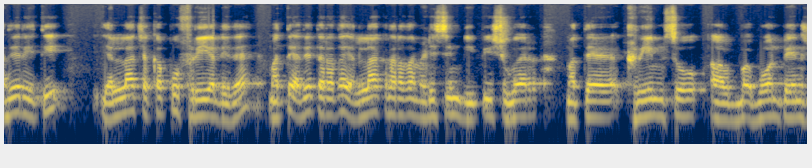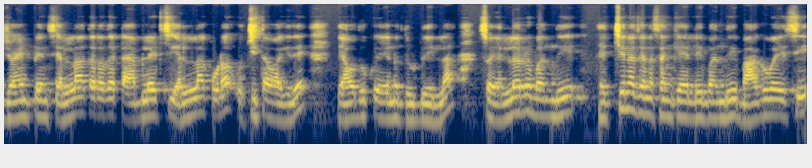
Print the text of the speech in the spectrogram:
ಅದೇ ರೀತಿ ಎಲ್ಲ ಚೆಕಪ್ಪು ಫ್ರೀಯಲ್ಲಿದೆ. ಮತ್ತು ಅದೇ ಥರದ ಎಲ್ಲ ಥರದ ಮೆಡಿಸಿನ್ ಬಿ ಪಿ ಶುಗರ್ ಮತ್ತು creams bone pains joint pains ಎಲ್ಲ ಥರದ ಟ್ಯಾಬ್ಲೆಟ್ಸ್ ಎಲ್ಲ ಕೂಡ ಉಚಿತವಾಗಿದೆ. ಯಾವುದಕ್ಕೂ ಏನು ದುಡ್ಡು ಇಲ್ಲ. ಸೊ ಎಲ್ಲರೂ ಬಂದು ಹೆಚ್ಚಿನ ಜನಸಂಖ್ಯೆಯಲ್ಲಿ ಬಂದು ಭಾಗವಹಿಸಿ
